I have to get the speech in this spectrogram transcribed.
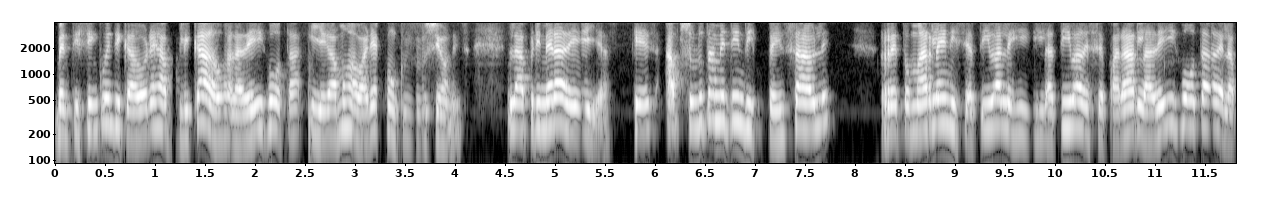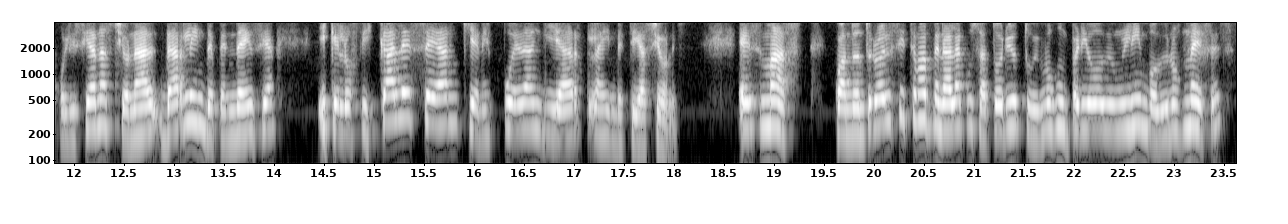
25 indicadores aplicados a la DIJ y llegamos a varias conclusiones. La primera de ellas, que es absolutamente indispensable retomar la iniciativa legislativa de separar la DIJ de la Policía Nacional, darle independencia y que los fiscales sean quienes puedan guiar las investigaciones. Es más, cuando entró el sistema penal acusatorio, tuvimos un periodo de un limbo de unos meses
